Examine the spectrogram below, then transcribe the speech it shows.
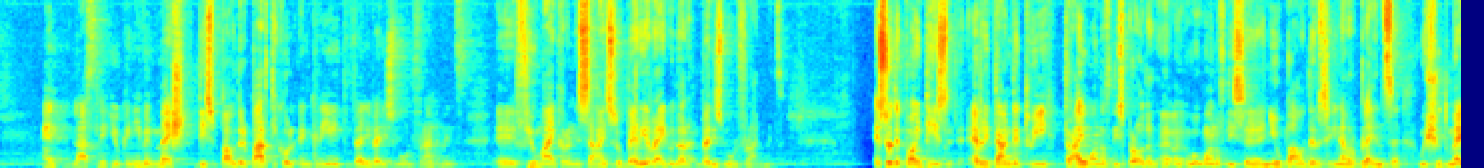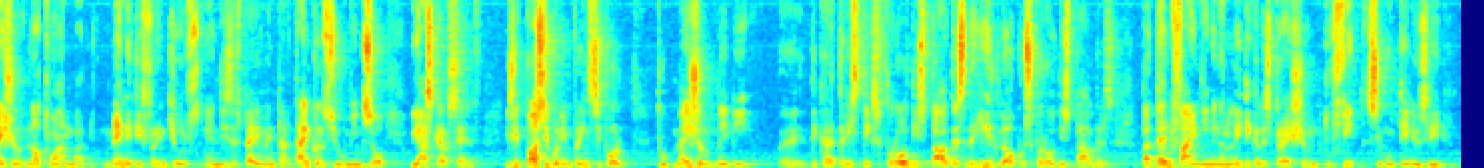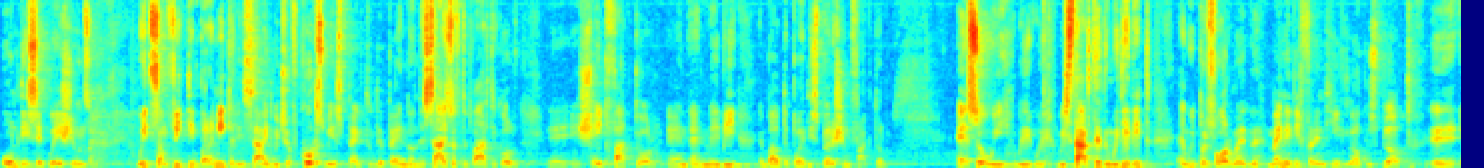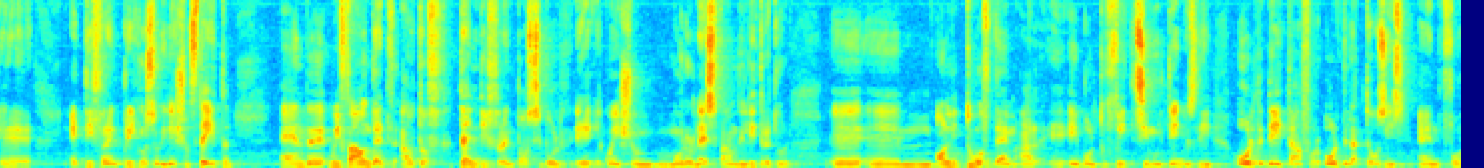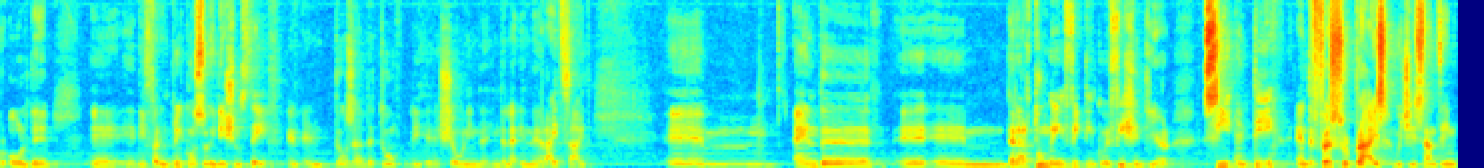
And lastly, you can even mesh this powder particle and create very, very small fragments, a few micron in size, so very regular, very small fragments. And so the point is, every time that we try one of these product, uh, uh, one of these uh, new powders in our plants, we should measure not one but many different curves. And these experiments are time-consuming. So we ask ourselves: Is it possible, in principle, to measure maybe uh, the characteristics for all these powders, the yield locus for all these powders, but then finding an analytical expression to fit simultaneously all these equations with some fitting parameter inside, which of course we expect to depend on the size of the particle, uh, shape factor, and, and maybe about the polydispersion factor. And so we, we, we started and we did it, and we performed many different yield locus plots uh, uh, at different pre-consolidation state. And uh, we found that out of 10 different possible uh, equations, more or less found in literature, uh, um, only two of them are uh, able to fit simultaneously all the data for all the lactoses and for all the different pre-consolidation states. And, and, those are the two shown in the, in the, in the right side. Um, and uh, um, there are two main fitting coefficients here, C and T. And the first surprise, which is something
